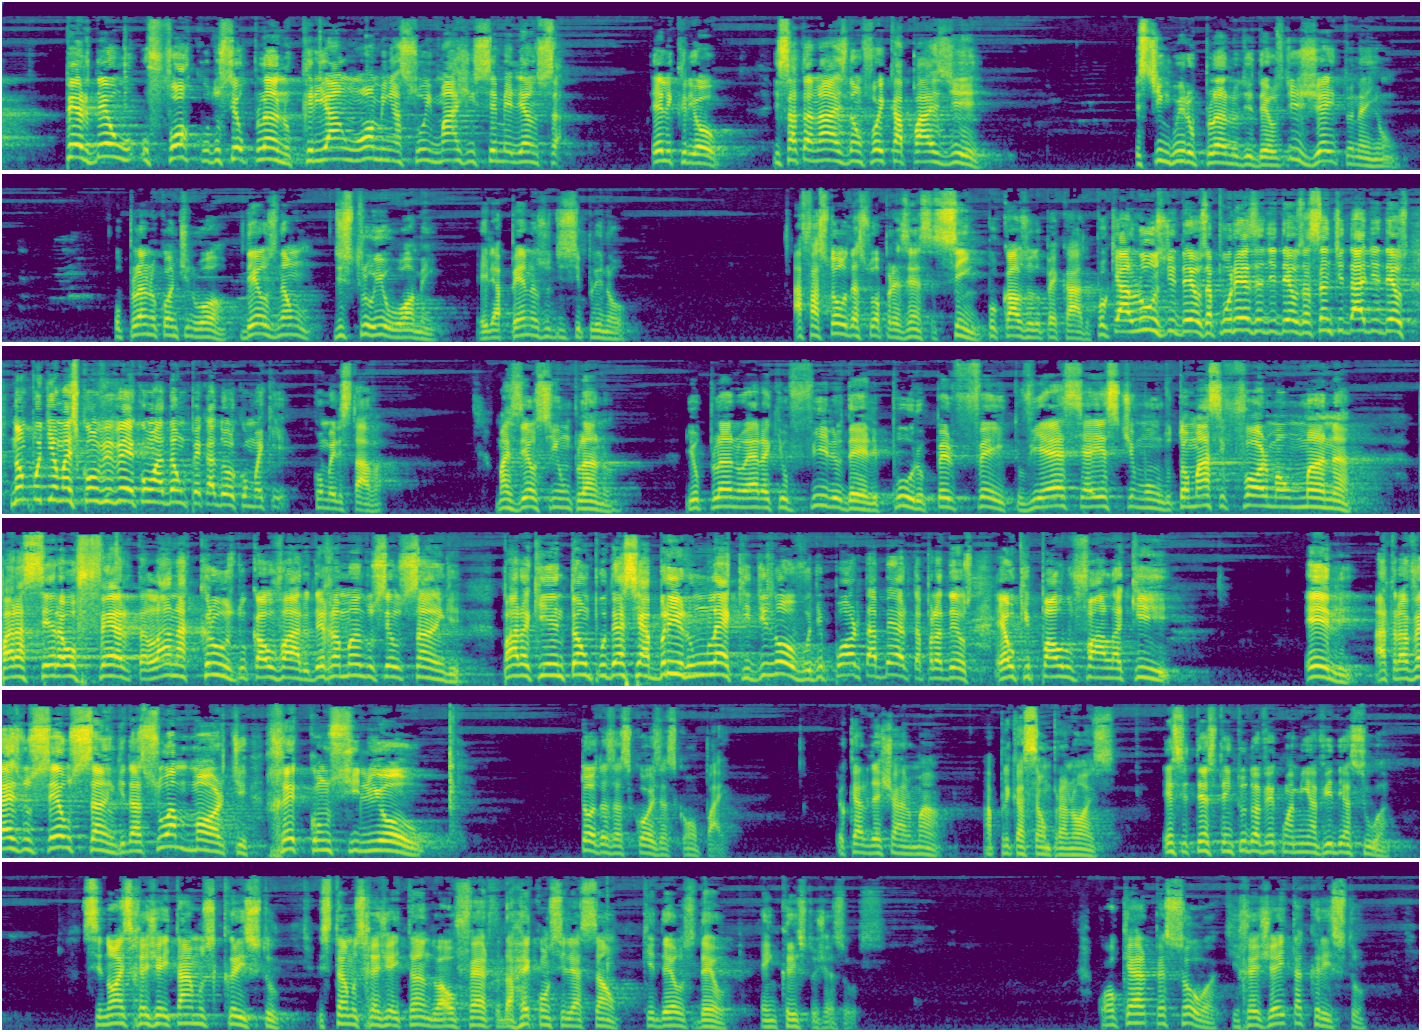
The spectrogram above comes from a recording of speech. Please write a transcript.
perdeu o foco do seu plano, criar um homem à sua imagem e semelhança. Ele criou. E Satanás não foi capaz de extinguir o plano de Deus, de jeito nenhum. o plano continuou. Deus não destruiu o homem, ele apenas o disciplinou. Afastou da sua presença, sim, por causa do pecado, porque a luz de Deus, a pureza de Deus, a santidade de Deus não podia mais conviver com Adão pecador como, é que, como ele estava. Mas Deus tinha um plano, e o plano era que o filho dele, puro, perfeito, viesse a este mundo, tomasse forma humana, para ser a oferta lá na cruz do Calvário, derramando o seu sangue, para que então pudesse abrir um leque de novo, de porta aberta para Deus. É o que Paulo fala aqui. Ele, através do seu sangue, da sua morte, reconciliou todas as coisas com o Pai. Eu quero deixar uma aplicação para nós. Esse texto tem tudo a ver com a minha vida e a sua. Se nós rejeitarmos Cristo, estamos rejeitando a oferta da reconciliação que Deus deu em Cristo Jesus. Qualquer pessoa que rejeita Cristo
